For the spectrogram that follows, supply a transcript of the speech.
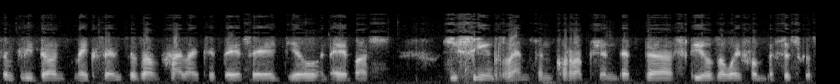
simply don't make sense, as I've highlighted the SAA deal and Airbus he's seeing rampant corruption that uh, steals away from the fiscus.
